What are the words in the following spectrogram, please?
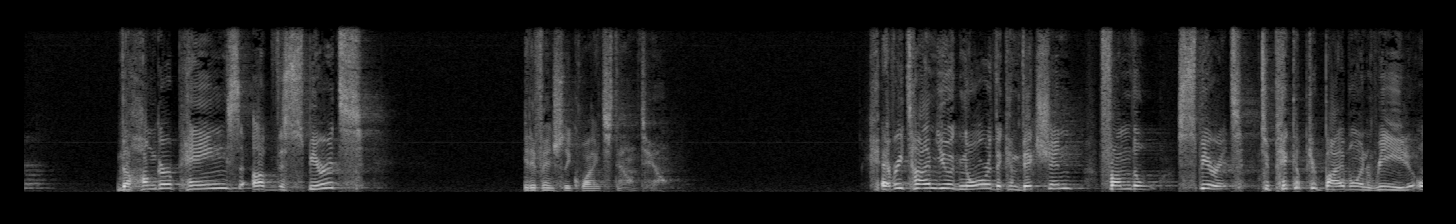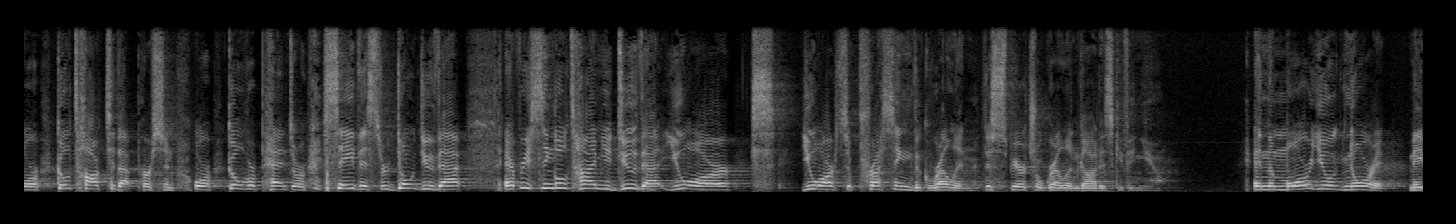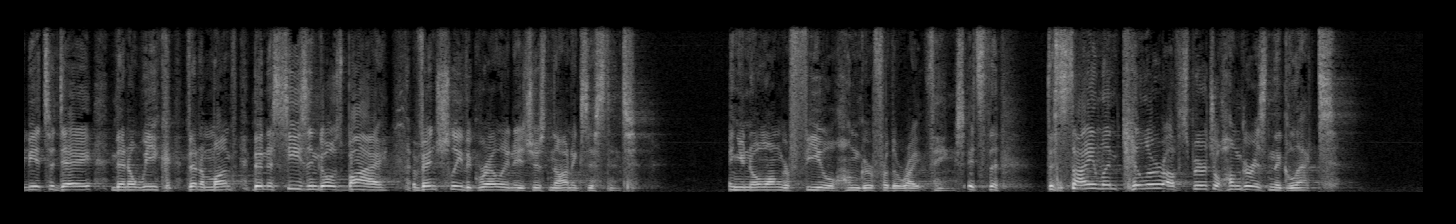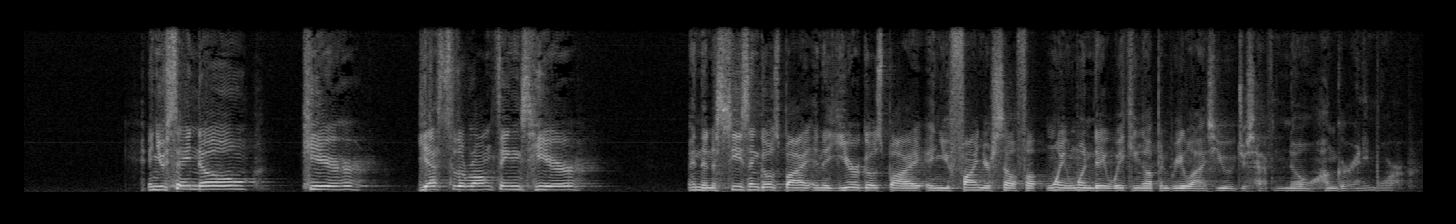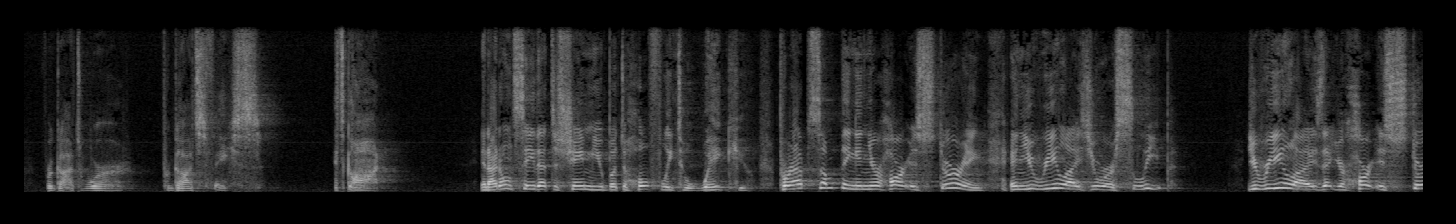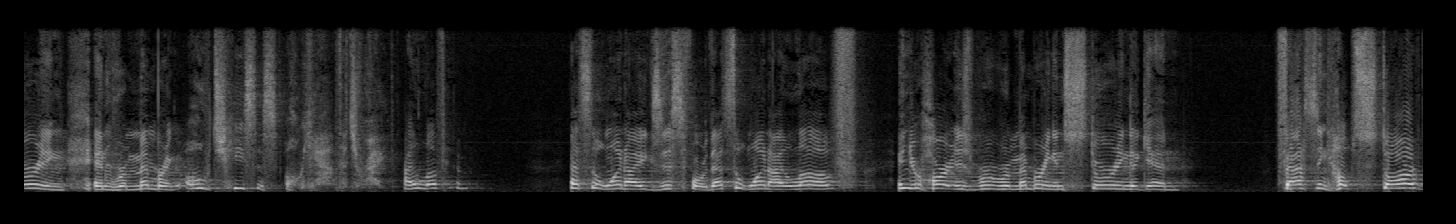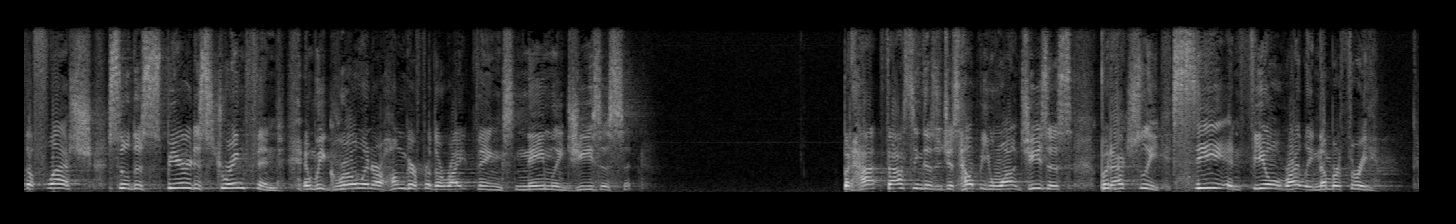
the hunger pangs of the spirits, it eventually quiets down too. Every time you ignore the conviction from the Spirit to pick up your Bible and read, or go talk to that person, or go repent, or say this, or don't do that, every single time you do that, you are, you are suppressing the ghrelin, the spiritual ghrelin God has given you. And the more you ignore it, maybe it's a day, then a week, then a month, then a season goes by, eventually the ghrelin is just non existent and you no longer feel hunger for the right things. It's the, the silent killer of spiritual hunger is neglect. And you say no here, yes to the wrong things here, and then a season goes by and a year goes by, and you find yourself up one day waking up and realize you just have no hunger anymore for God's word, for God's face. It's gone. And I don't say that to shame you, but to hopefully to wake you. Perhaps something in your heart is stirring and you realize you are asleep. You realize that your heart is stirring and remembering, oh, Jesus, oh, yeah, that's right. I love him. That's the one I exist for. That's the one I love. And your heart is re- remembering and stirring again. Fasting helps starve the flesh so the spirit is strengthened and we grow in our hunger for the right things, namely Jesus. But ha- fasting doesn't just help me want Jesus, but actually see and feel rightly. Number three,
